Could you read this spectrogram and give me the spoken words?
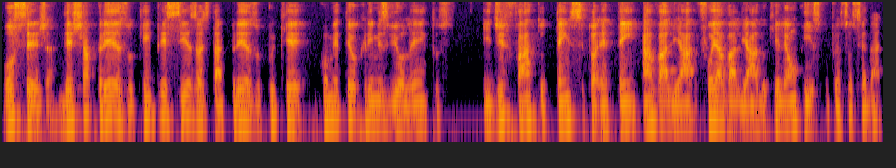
Ou seja, deixar preso quem precisa estar preso porque cometeu crimes violentos e de fato tem, eh, tem avaliado, foi avaliado que ele é um risco para a sociedade.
